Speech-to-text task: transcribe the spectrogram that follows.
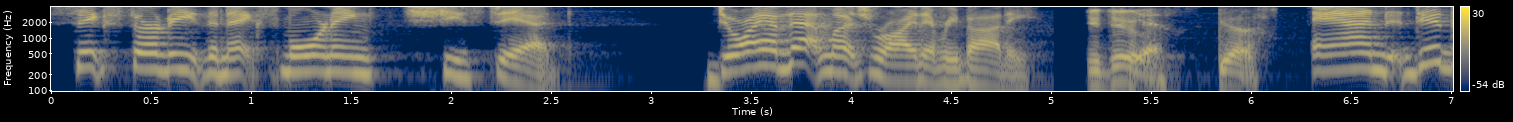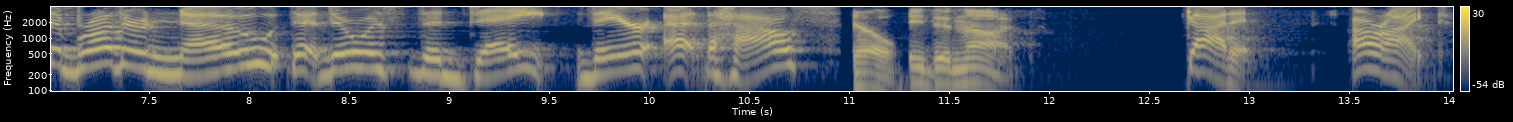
6.30 the next morning, she's dead. Do I have that much right, everybody? You do. Yes. Yes. And did the brother know that there was the date there at the house? No. He did not. Got it. All right.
